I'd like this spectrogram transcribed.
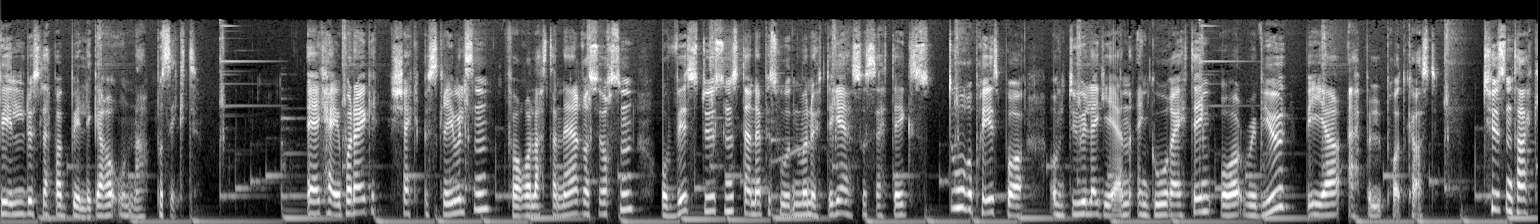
vil du slippe billigere unna på sikt. Jeg heier på deg. Sjekk beskrivelsen for å laste ned ressursen. Og hvis du syns denne episoden var nyttig, så setter jeg stor pris på om du legger igjen en god rating og review via Apple Podkast. Tusen takk,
